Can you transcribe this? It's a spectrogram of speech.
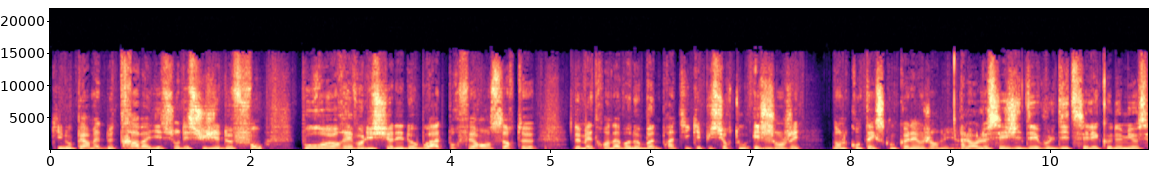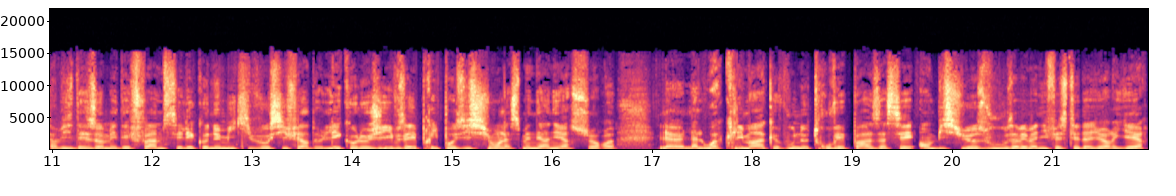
qui nous permettent de travailler sur des sujets de fond pour euh, révolutionner nos boîtes, pour faire en sorte de mettre en avant nos bonnes pratiques et puis surtout échanger. Mmh dans le contexte qu'on connaît aujourd'hui. Alors le CJD, vous le dites, c'est l'économie au service des hommes et des femmes, c'est l'économie qui veut aussi faire de l'écologie. Vous avez pris position la semaine dernière sur la, la, loi climat que vous ne trouvez pas assez ambitieuse. Vous, vous avez manifesté d'ailleurs hier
